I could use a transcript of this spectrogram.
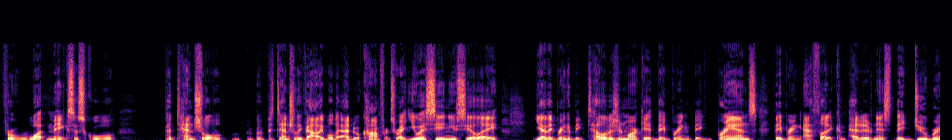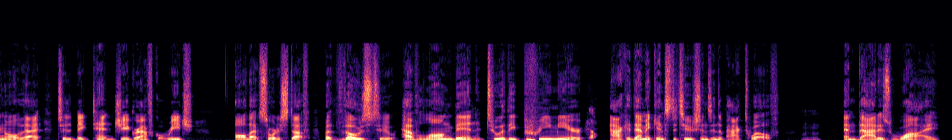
for what makes a school potential potentially valuable to add to a conference right usc and ucla yeah, they bring a big television market, they bring big brands, they bring athletic competitiveness. They do bring all that to the Big Ten. Geographical reach, all that sort of stuff. But those two have long been two of the premier Yeah. academic institutions in the Pac 12. Mhm. And that is why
